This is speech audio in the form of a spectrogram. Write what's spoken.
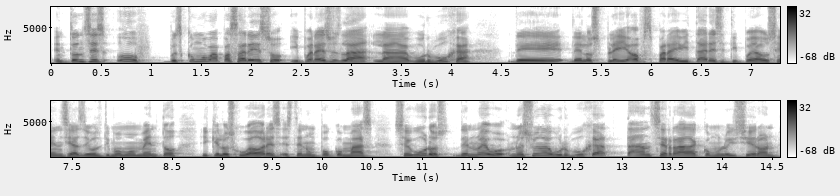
Entonces, uff, pues ¿cómo va a pasar eso? Y para eso es la, la burbuja de, los playoffs para evitar ese tipo de ausencias de último momento y que los jugadores estén un poco más seguros. De nuevo, no es una burbuja tan cerrada como lo hicieron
